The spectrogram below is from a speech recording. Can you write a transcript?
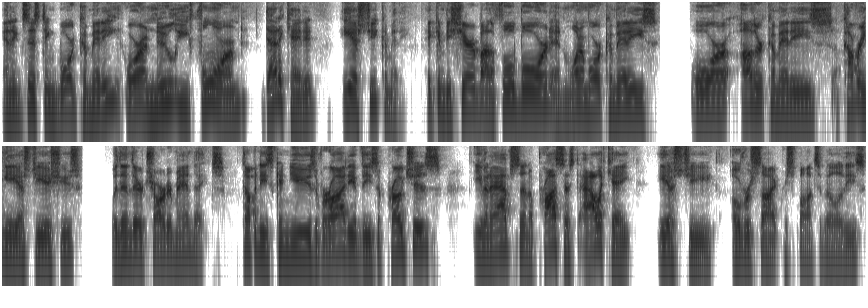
an existing board committee, or a newly formed dedicated ESG committee. It can be shared by the full board and one or more committees or other committees covering ESG issues within their charter mandates. Companies can use a variety of these approaches, even absent a process to allocate ESG oversight responsibilities.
